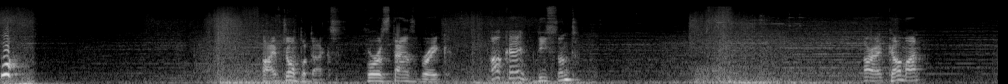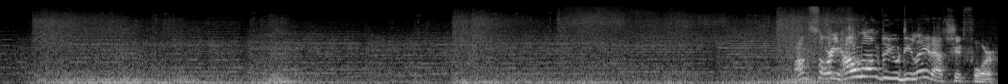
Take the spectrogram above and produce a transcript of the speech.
Woo! Five jump attacks for a stance break. Okay, decent. Alright, come on. I'm sorry, how long do you delay that shit for?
